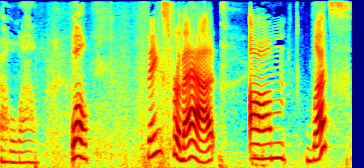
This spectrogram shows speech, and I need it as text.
Oh wow. Well, thanks for that. Um, let's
